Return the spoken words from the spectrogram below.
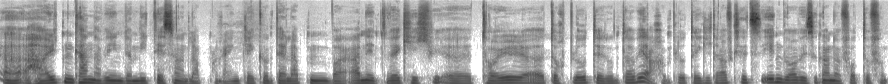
äh, erhalten kann, habe ich in der Mitte so einen Lappen reingelegt und der Lappen war auch nicht wirklich äh, toll äh, durchblutet und da habe ich auch einen Blutregel draufgesetzt. Irgendwo habe ich sogar noch ein Foto von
